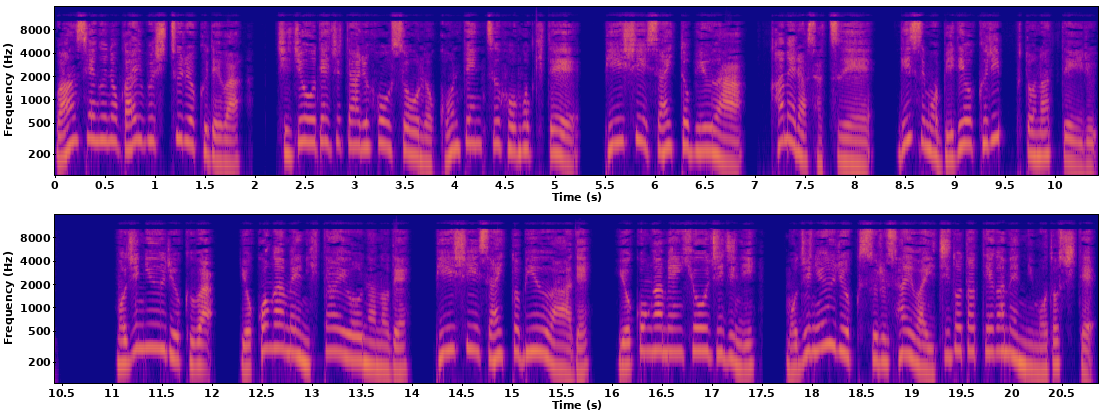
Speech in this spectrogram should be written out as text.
ワンセグの外部出力では地上デジタル放送のコンテンツ保護規定、PC サイトビューアー、カメラ撮影、リスもビデオクリップとなっている。文字入力は横画面非対応なので、PC サイトビューアーで横画面表示時に文字入力する際は一度縦画面に戻して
